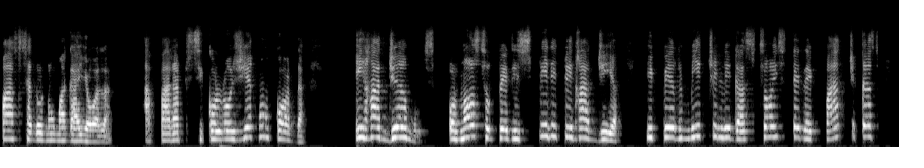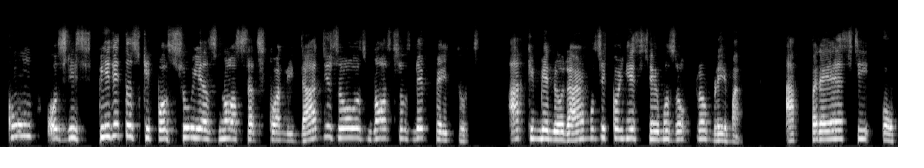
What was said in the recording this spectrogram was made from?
pássaro numa gaiola. A parapsicologia concorda. Irradiamos, o nosso perispírito irradia e permite ligações telepáticas com os espíritos que possuem as nossas qualidades ou os nossos defeitos. Há que melhorarmos e conhecermos o problema a prece, o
